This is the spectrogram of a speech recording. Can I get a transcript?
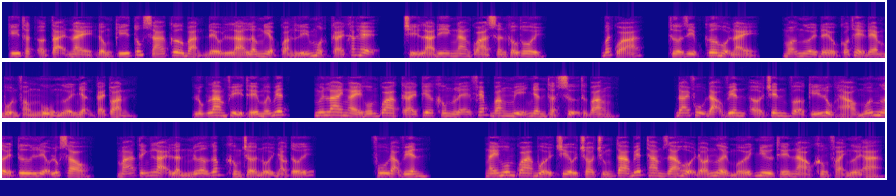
Kỳ thật ở tại này đống ký túc xá cơ bản đều là lâm nghiệp quản lý một cái khác hệ, chỉ là đi ngang qua sân khấu thôi. Bất quá, thừa dịp cơ hội này, mọi người đều có thể đem buồn phòng ngủ người nhận cái toàn. Lục Lam phỉ thế mới biết, nguyên lai like ngày hôm qua cái kia không lễ phép băng mỹ nhân thật sự thực băng. Đại phụ đạo viên ở trên vở ký lục hảo mỗi người tư liệu lúc sau, mã tính lại lần nữa gấp không chờ nổi nhào tới. Phụ đạo viên Ngày hôm qua buổi chiều cho chúng ta biết tham gia hội đón người mới như thế nào không phải ngươi a?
